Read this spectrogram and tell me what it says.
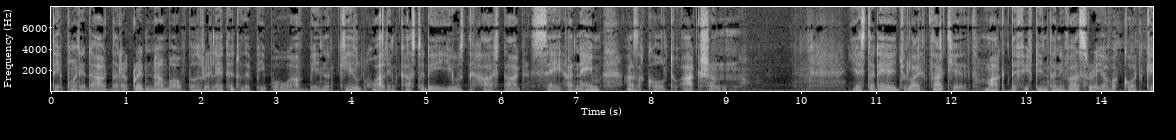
They pointed out that a great number of those related to the people who have been killed while in custody used the hashtag SayHerName as a call to action. Yesterday, July 30th, marked the 15th anniversary of a court, ca-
